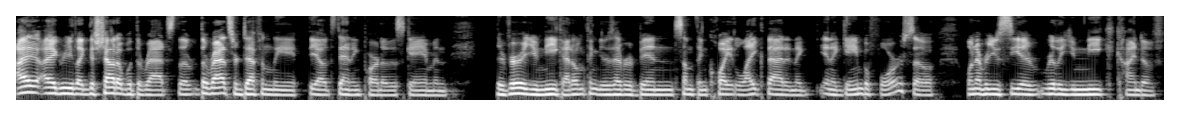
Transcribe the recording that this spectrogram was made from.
I I agree. Like the shout out with the rats, the the rats are definitely the outstanding part of this game, and they're very unique. I don't think there's ever been something quite like that in a in a game before. So whenever you see a really unique kind of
